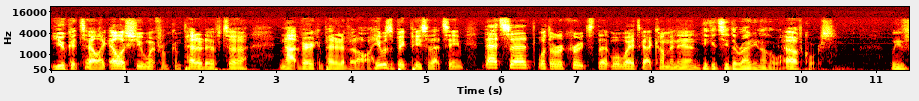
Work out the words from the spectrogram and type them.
you could tell like LSU went from competitive to not very competitive at all. He was a big piece of that team. That said, with the recruits that Will Wade's got coming in, He could see the writing on the wall. of course. We've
